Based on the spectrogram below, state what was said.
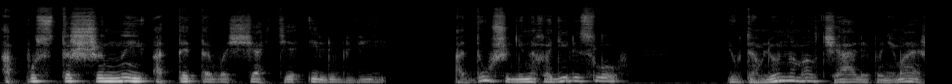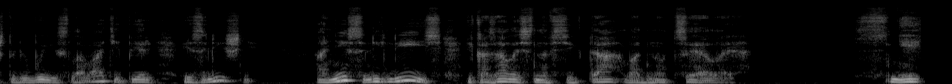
опустошены от этого счастья и любви, а души не находили слов и утомленно молчали, понимая, что любые слова теперь излишни. Они слились и, казалось, навсегда в одно целое. С ней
